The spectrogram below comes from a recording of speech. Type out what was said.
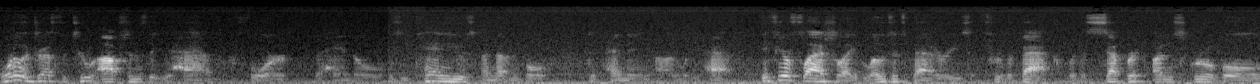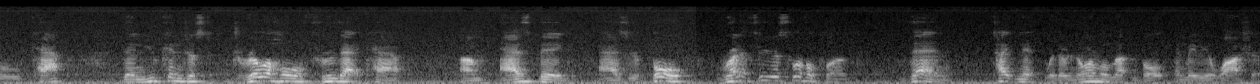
I want to address the two options that you have for the handle is you can use a nut and bolt depending on what you have. If your flashlight loads its batteries through the back with a separate unscrewable cap, then you can just drill a hole through that cap um, as big as your bolt, run it through your swivel plug, then tighten it with a normal nut and bolt and maybe a washer.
